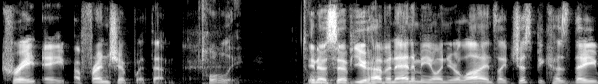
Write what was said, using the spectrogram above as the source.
create a, a friendship with them. Totally. Totally. You know, so if you have an enemy on your lines, like just because they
